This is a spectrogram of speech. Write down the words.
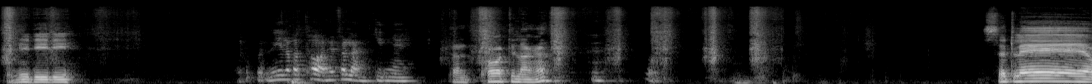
แบบนี้ดีดีๆ แบบนี้แล้วก็ทอดให้ฝรั่งกินไงตอนทอดทีหลังฮะเสร็จแล้ว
